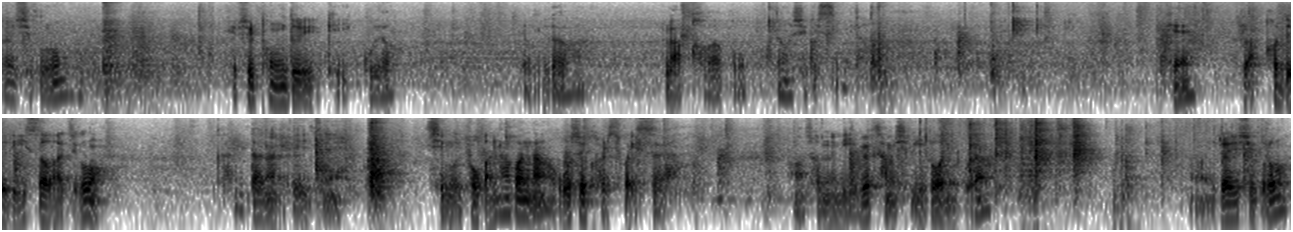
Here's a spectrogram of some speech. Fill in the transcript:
이런 식으로 캡슐통들이 이렇게 있고요. 여기다 락커하고 화장실이 있습니다. 이렇게 락커들이 있어가지고 간단하게 이제 짐을 보관하거나 옷을 걸 수가 있어요. 어, 저는 232번이고요. 어, 이런 식으로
